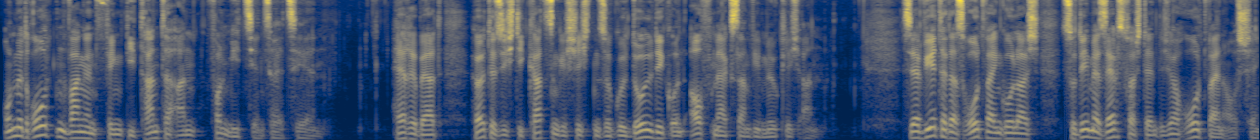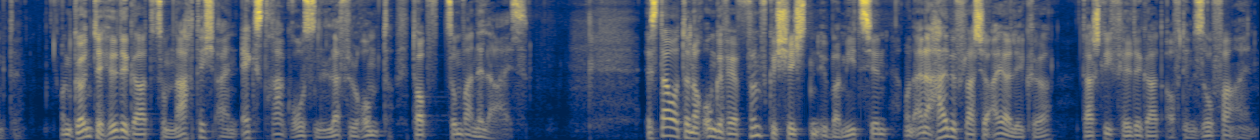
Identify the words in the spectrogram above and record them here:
und mit roten Wangen fing die Tante an, von Miezchen zu erzählen. Heribert hörte sich die Katzengeschichten so geduldig und aufmerksam wie möglich an. Servierte das Rotweingulasch, zu dem er selbstverständlich auch Rotwein ausschenkte, und gönnte Hildegard zum Nachtisch einen extra großen Löffel Rumtopf zum Vanilleeis. Es dauerte noch ungefähr fünf Geschichten über Miezchen und eine halbe Flasche Eierlikör, da schlief Hildegard auf dem Sofa ein.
